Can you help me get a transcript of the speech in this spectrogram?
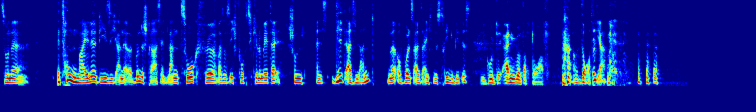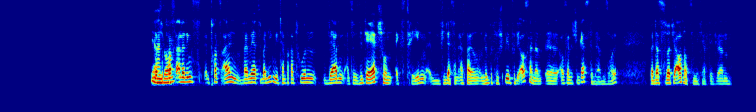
so eine Betonmeile, die sich an der Bundesstraße entlang zog, für, was weiß ich, 50 Kilometer schon als, gilt als Land, ne, obwohl es alles eigentlich Industriegebiet ist. Gut, einigen wir uns auf Dorf. Dorf, ja. Dazu kommt allerdings äh, trotz allem, wenn wir jetzt überlegen, die Temperaturen werden, also sind ja jetzt schon extrem, wie das dann erst bei den Olympischen Spielen für die Ausländer, äh, ausländischen Gäste werden soll. Weil das wird ja auch noch ziemlich heftig werden.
